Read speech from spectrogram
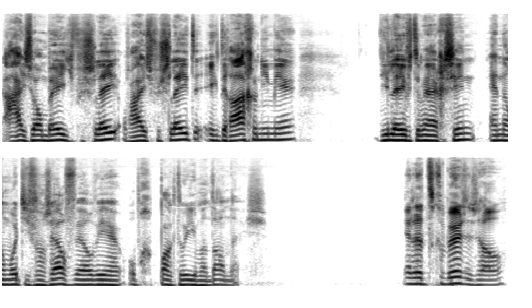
hij is wel een beetje versleten, of hij is versleten, ik draag hem niet meer. Die levert hem ergens in en dan wordt hij vanzelf wel weer opgepakt door iemand anders. Ja, dat gebeurt dus al.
